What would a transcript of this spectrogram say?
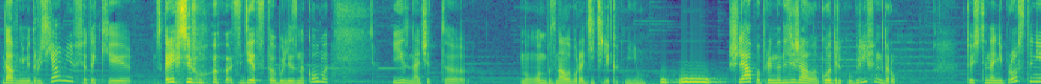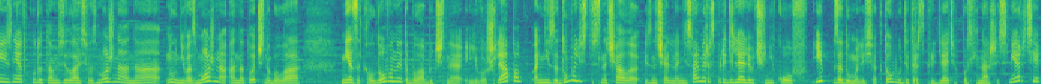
давними друзьями, все-таки, скорее всего, с детства были знакомы, и, значит, э, ну, он бы знал его родителей, как минимум. Шляпа принадлежала Годрику Гриффиндору, то есть она не просто не из ниоткуда там взялась, возможно, она, ну, невозможно, она точно была не заколдованы, это была обычная его шляпа. Они задумались, то есть сначала, изначально они сами распределяли учеников и задумались, а кто будет распределять их после нашей смерти.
